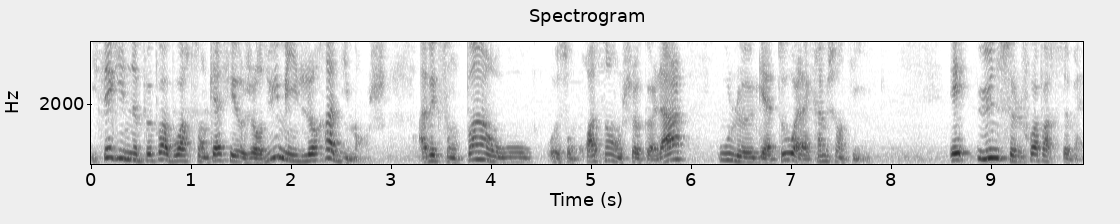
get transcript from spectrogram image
Il sait qu'il ne peut pas boire son café aujourd'hui, mais il l'aura dimanche avec son pain ou son croissant au chocolat ou le gâteau à la crème chantilly. Et une seule fois par semaine.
